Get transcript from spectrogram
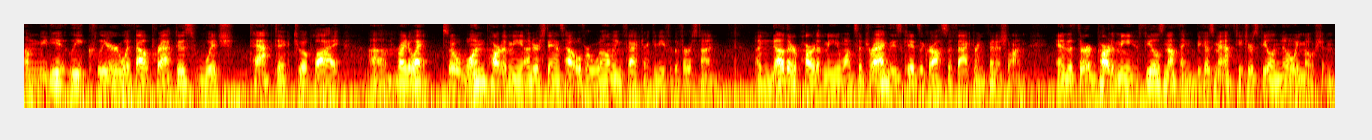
immediately clear without practice which tactic to apply um, right away. So one part of me understands how overwhelming factoring can be for the first time. Another part of me wants to drag these kids across the factoring finish line. And the third part of me feels nothing because math teachers feel no emotion.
